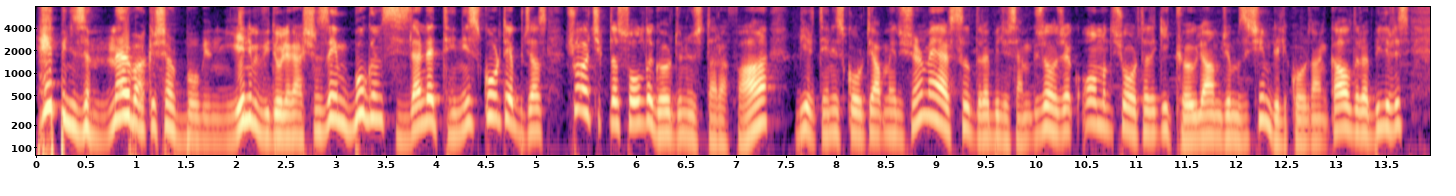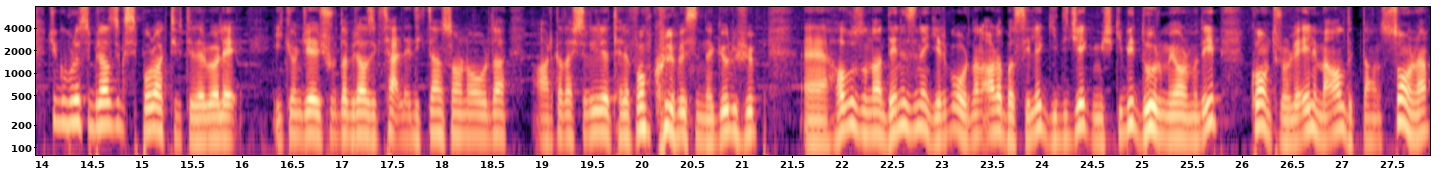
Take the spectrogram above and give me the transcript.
Hepinize merhaba arkadaşlar bugün yeni bir video ile karşınızdayım. Bugün sizlerle tenis kortu yapacağız. Şu açıkta solda gördüğünüz tarafa bir tenis kortu yapmayı düşünüyorum. Eğer sığdırabilirsem güzel olacak. Olmadı şu ortadaki köylü amcamızı şimdilik oradan kaldırabiliriz. Çünkü burası birazcık spor aktiviteleri böyle İlk önce şurada birazcık terledikten sonra orada arkadaşlarıyla telefon kulübesinde görüşüp e, havuzuna denizine girip oradan arabasıyla gidecekmiş gibi durmuyor mu deyip kontrolü elime aldıktan sonra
